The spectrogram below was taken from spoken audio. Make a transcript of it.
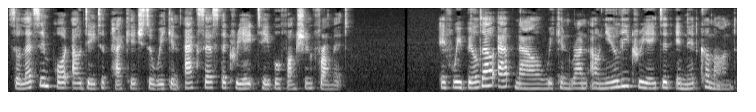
So let's import our data package so we can access the create table function from it. If we build our app now, we can run our newly created init command.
